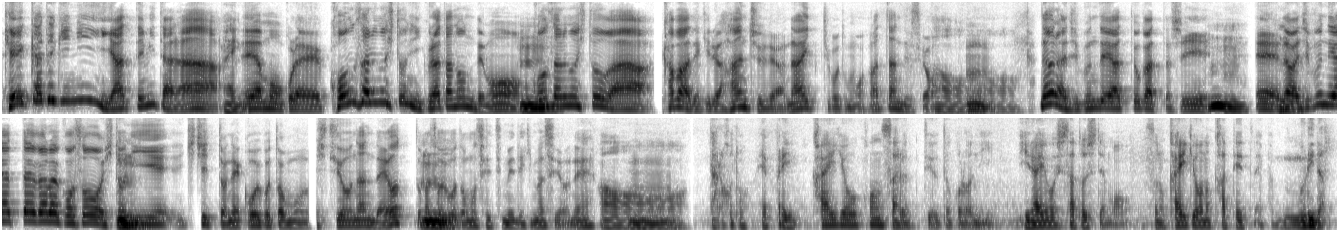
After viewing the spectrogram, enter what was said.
結果的にやってみたら、はい。いやもうこれコンサルの人にいくら頼んでも、うん。コンサルの人がカバーできる範疇ではないってことも分かったんですあよ。ー。うん。だから自分でやってよかったし、うん。えーだから自分でやったからこそ人にきちっとねこういうことも必要なんだよとかうん。そういうことも説明できますよね。あー。なるほど。やっぱり開業コンサルっていうところに依頼をしたとしてもその開業の過程ってやっぱ無理だってこ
